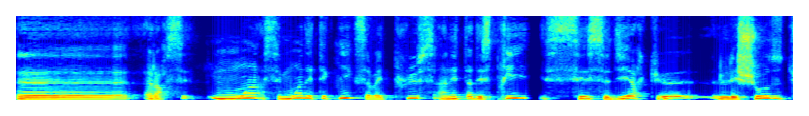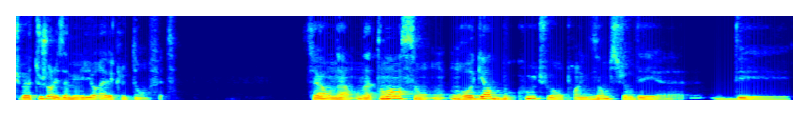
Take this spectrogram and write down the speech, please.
Euh, alors c'est moins, c'est moins des techniques, ça va être plus un état d'esprit. C'est se dire que les choses, tu vas toujours les améliorer avec le temps, en fait on a, on a tendance, on, regarde beaucoup, tu vois, on prend exemple sur des, euh, des,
